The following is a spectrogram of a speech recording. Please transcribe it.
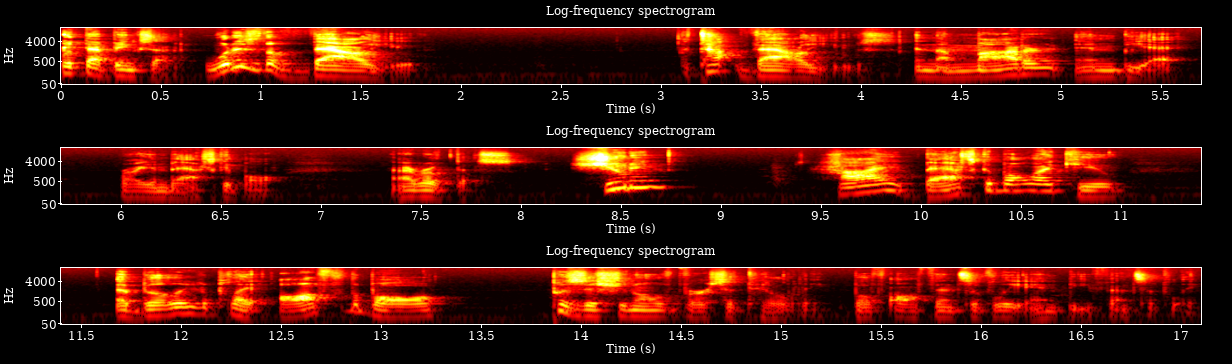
with that being said, what is the value, the top values in the modern NBA? right, in basketball. And I wrote this shooting, high basketball IQ, ability to play off the ball, positional versatility, both offensively and defensively.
